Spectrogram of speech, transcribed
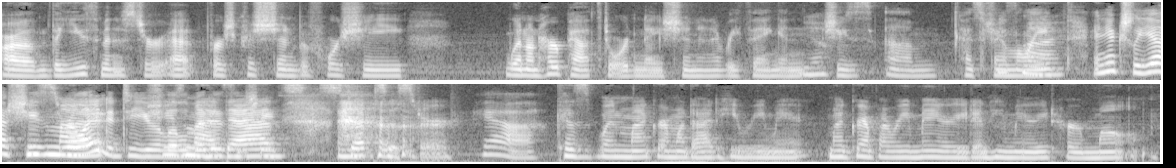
um, the youth minister at First Christian before she went on her path to ordination and everything. And Yeah. she's um, has She's family, my- and actually, yeah, she's, my- related to you a little bit, isn't dad's she? stepsister. Yeah, Because when my grandma died, he remarried. My grandpa remarried, and he married her mom.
